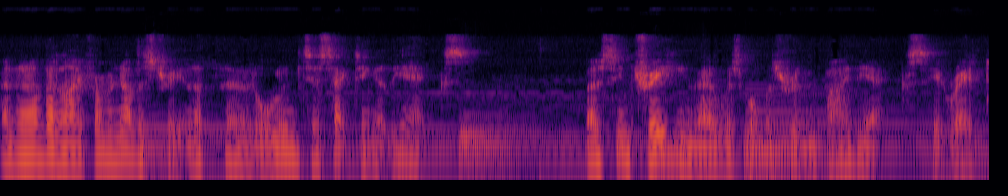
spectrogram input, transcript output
and another line from another street and a third, all intersecting at the X. Most intriguing, though, was what was written by the X. It read,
